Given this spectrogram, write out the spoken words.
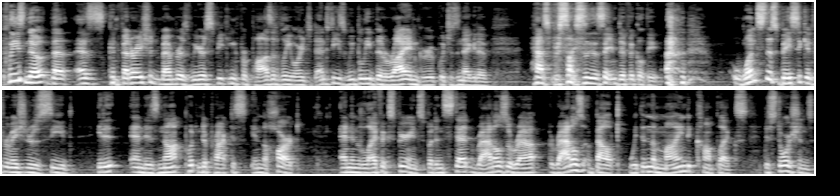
please note that as Confederation members, we are speaking for positively oriented entities. We believe the Orion group, which is negative, has precisely the same difficulty. Once this basic information is received, it and is not put into practice in the heart and in the life experience, but instead rattles around, rattles about within the mind complex distortions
